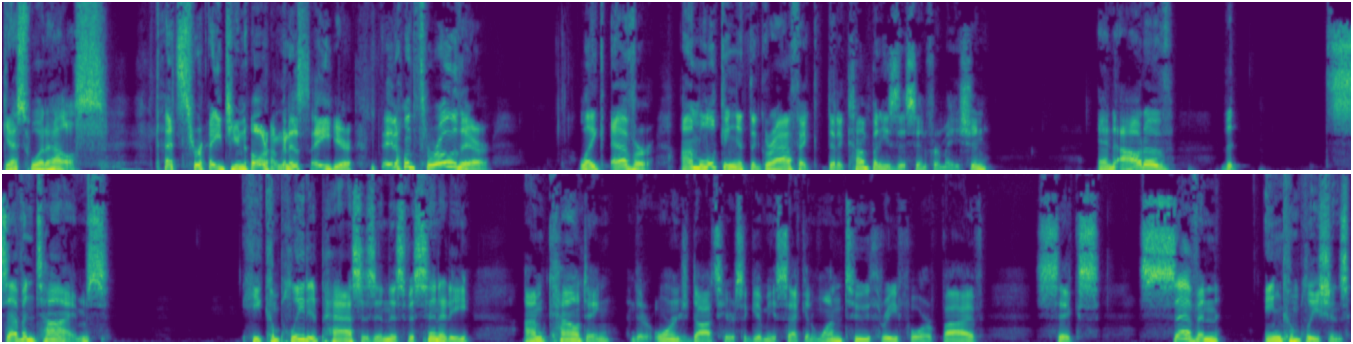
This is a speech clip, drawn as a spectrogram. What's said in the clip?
Guess what else? That's right. You know what I'm going to say here. They don't throw there. Like ever. I'm looking at the graphic that accompanies this information. And out of the seven times he completed passes in this vicinity, I'm counting, and they're orange dots here, so give me a second. One, two, three, four, five, six, seven incompletions.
